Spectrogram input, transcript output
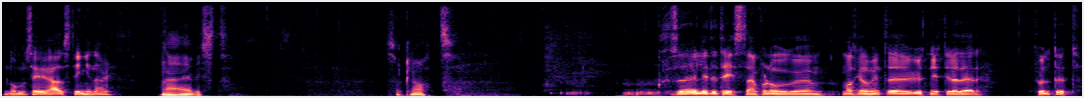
De ser ju helst ingen älg. Nej, visst. Såklart. Så det är lite trist. Sen får nog, eh, man ska nog inte utnyttja det där fullt ut.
